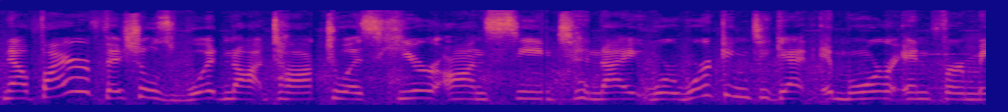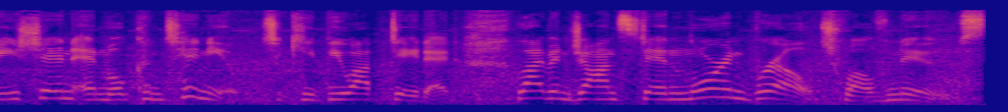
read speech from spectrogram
Now, fire officials would not talk to us here on scene tonight. We're working to get more information and will continue to keep you updated. Live in Johnston, Lauren Brill, 12 News.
